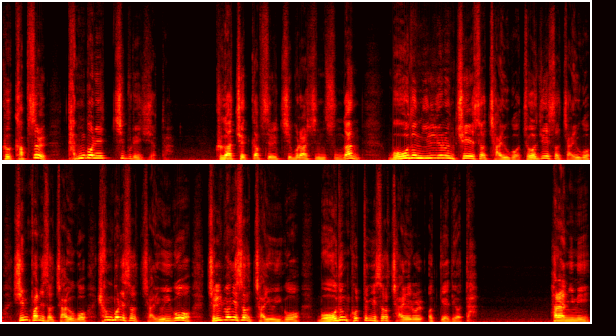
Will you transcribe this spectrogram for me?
그 값을 단번에 지불해 주셨다. 그가 죄값을 지불하신 순간 모든 인류는 죄에서 자유고 저주에서 자유고 심판에서 자유고 형벌에서 자유이고 질병에서 자유이고 모든 고통에서 자유를 얻게 되었다. 하나님이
